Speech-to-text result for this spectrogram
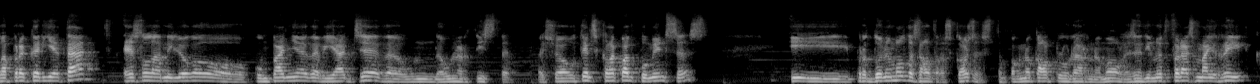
la precarietat és la millor companya de viatge d'un artista. Això ho tens clar quan comences, i, però et dona moltes altres coses. Tampoc no cal plorar-ne molt. És a dir, no et faràs mai ric,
